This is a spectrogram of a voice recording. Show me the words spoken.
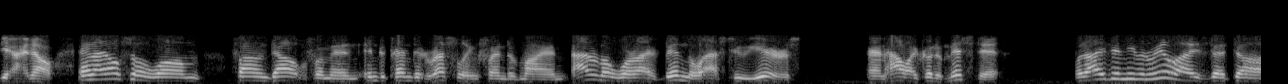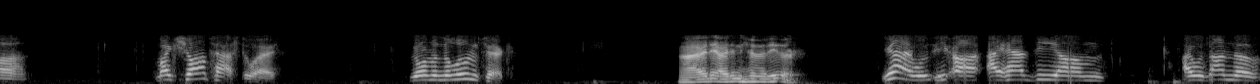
Yeah, I know. And I also um found out from an independent wrestling friend of mine. I don't know where I've been the last two years and how I could have missed it, but I didn't even realize that uh Mike Shaw passed away. Norman the Lunatic. I didn't, I didn't hear that either. Yeah, I was. Uh, I had the. um I was on the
